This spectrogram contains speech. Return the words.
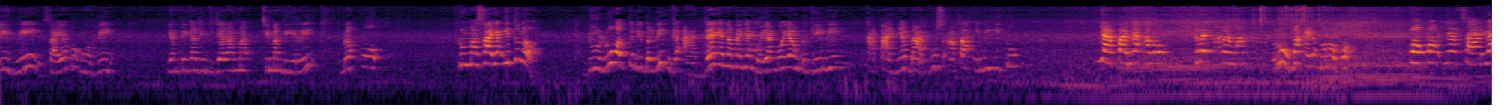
ini saya Bu Murni yang tinggal di Jalan Ma- Cimandiri, Blok U. Rumah saya itu loh. Dulu waktu dibeli nggak ada yang namanya goyang-goyang begini. Katanya bagus apa ini itu. Nyatanya kalau kereta lewat, rumah kayak meroboh. Pokoknya saya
